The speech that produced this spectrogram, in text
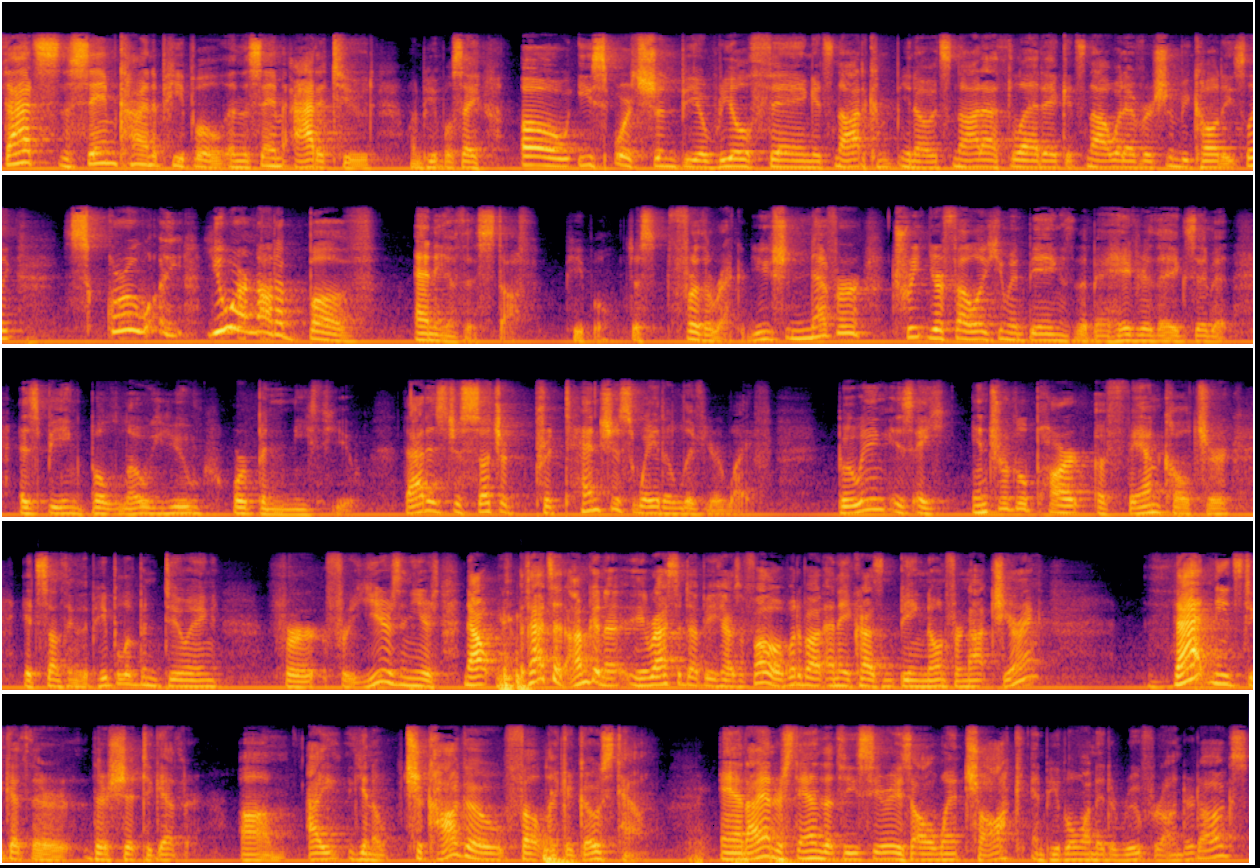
that's the same kind of people and the same attitude when people say, "Oh, esports shouldn't be a real thing. It's not, you know, it's not athletic. It's not whatever. It shouldn't be called." It's like, screw. You are not above any of this stuff, people. Just for the record, you should never treat your fellow human beings, the behavior they exhibit, as being below you or beneath you. That is just such a pretentious way to live your life. Booing is a integral part of fan culture it's something that people have been doing for for years and years. Now, that said, I'm gonna Rasta Duppy has a follow up. What about NA crowds being known for not cheering? That needs to get their their shit together. Um, I you know Chicago felt like a ghost town, and I understand that these series all went chalk and people wanted to root for underdogs,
